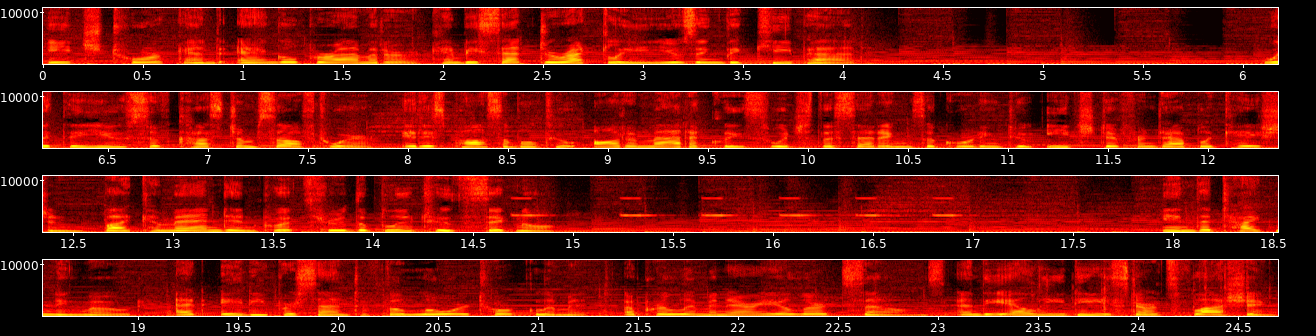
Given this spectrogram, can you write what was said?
Each torque and angle parameter can be set directly using the keypad. With the use of custom software, it is possible to automatically switch the settings according to each different application by command input through the Bluetooth signal. In the tightening mode, at 80% of the lower torque limit, a preliminary alert sounds and the LED starts flashing.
